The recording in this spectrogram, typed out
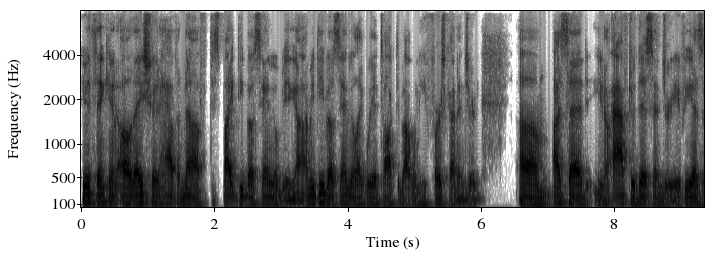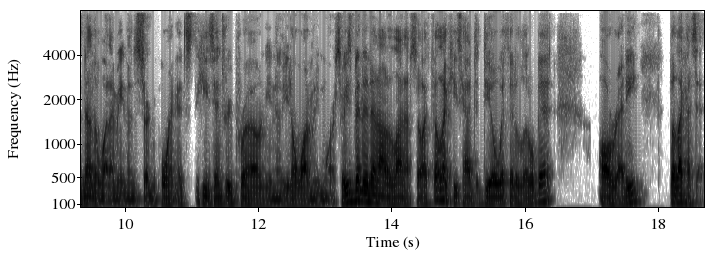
You're thinking, oh, they should have enough despite Deebo Samuel being out. I mean, Deebo Samuel, like we had talked about when he first got injured. Um, I said, you know, after this injury, if he has another one, I mean, at a certain point, it's he's injury prone, you know, you don't want him anymore. So he's been in and out of the lineup. So I feel like he's had to deal with it a little bit already. But like I said,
